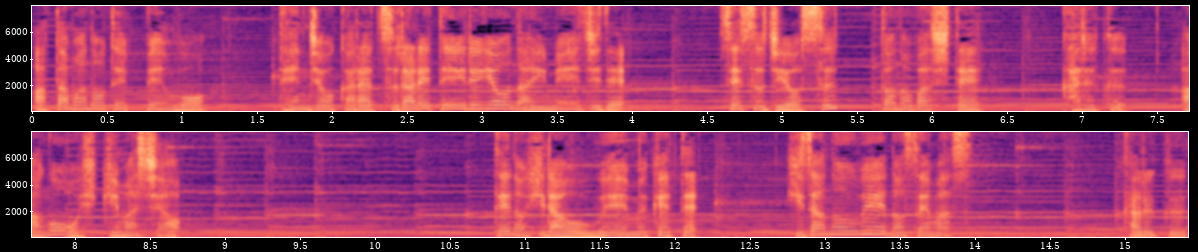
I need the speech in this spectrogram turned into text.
頭のてっぺんを天井からつられているようなイメージで背筋をスッと伸ばして軽く顎を引きましょう。手のひらを上へ向けて膝の上へ乗せます。軽く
